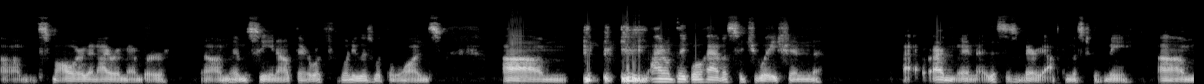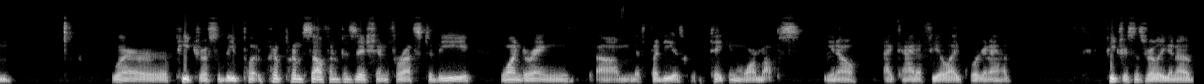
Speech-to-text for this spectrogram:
um, smaller than I remember um, him seeing out there with when he was with the ones. Um, I don't think we'll have a situation. I, I'm, and this is very optimistic of me. Um, where Petras will be put, put put himself in a position for us to be wondering um, if Padilla is taking warm ups. You know, I kind of feel like we're gonna have Petras is really gonna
